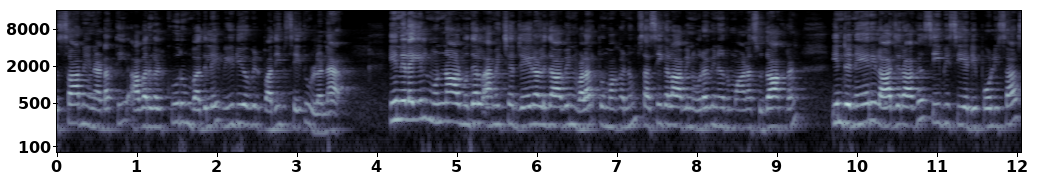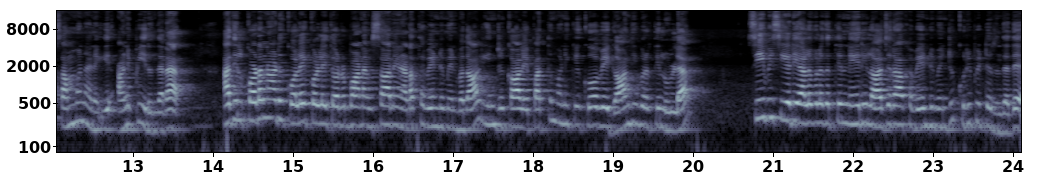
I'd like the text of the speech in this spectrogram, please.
விசாரணை நடத்தி அவர்கள் கூறும் பதிலை வீடியோவில் பதிவு செய்து உள்ளனர் இந்நிலையில் முன்னாள் முதல் அமைச்சர் ஜெயலலிதாவின் வளர்ப்பு மகனும் சசிகலாவின் உறவினருமான சுதாகரன் இன்று நேரில் ஆஜராக சிபிசிஐடி போலீசார் சம்மன் அனு அனுப்பியிருந்தனர். அதில் கொடநாடு கொலை கொள்ளை தொடர்பான விசாரணை நடத்த வேண்டும் என்பதால் இன்று காலை பத்து மணிக்கு கோவை காந்திபுரத்தில் உள்ள சிபிசிஐடி அலுவலகத்தில் நேரில் ஆஜராக வேண்டும் என்று குறிப்பிட்டிருந்தது.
